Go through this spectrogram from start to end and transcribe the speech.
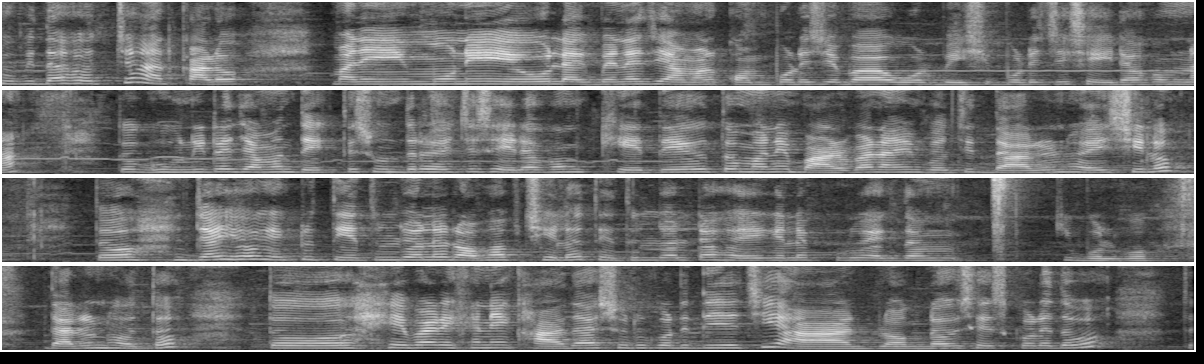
সুবিধা হচ্ছে আর কারও মানে মনে এও লাগবে না যে আমার কম পড়েছে বা ওর বেশি পড়েছে সেই রকম না। তো ঘুগনিটা যেমন দেখতে সুন্দর হয়েছে সেই রকম খেতেও তো মানে বারবার আমি বলছি দারুণ হয়েছিল। তো যাই হোক, একটু তেঁতুল জলের অভাব ছিল, তেঁতুল জলটা হয়ে গেলে পুরো একদম, কি বলব, দারুণ হতো। তো এবার এখানে খাওয়া দাওয়া শুরু করে দিয়েছি আর ব্লগটাও শেষ করে দেবো। তো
